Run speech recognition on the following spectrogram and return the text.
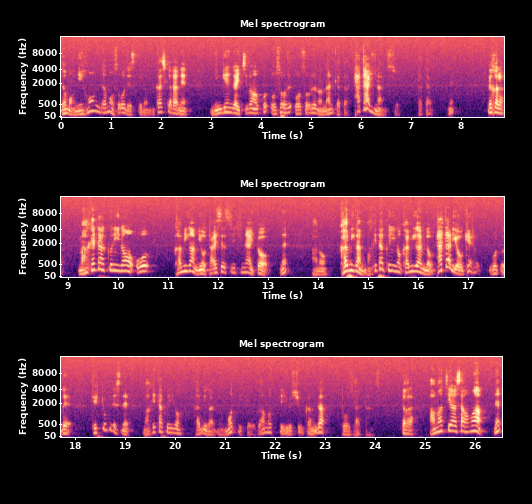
でも日本でもそうですけど、昔からね、人間が一番恐れ恐るのは何かってたたりなんですよ。たたり。ね。だから、負けた国の神々を大切にしないと、ね、あの、神々、負けた国の神々のたたりを受けるということで、結局ですね、負けた国の神々を持ってきて拝むっていう習慣が当時あったんです。だから、アマチュアさんは、ね、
